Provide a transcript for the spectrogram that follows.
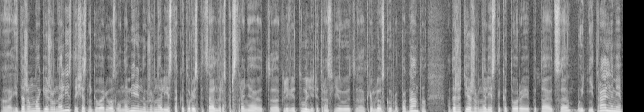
А, и даже многие журналисты, я сейчас не говорю о злонамеренных журналистах, которые специально распространяют э, клевету или ретранслируют э, кремлевскую пропаганду, но даже те журналисты, которые пытаются быть нейтральными,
